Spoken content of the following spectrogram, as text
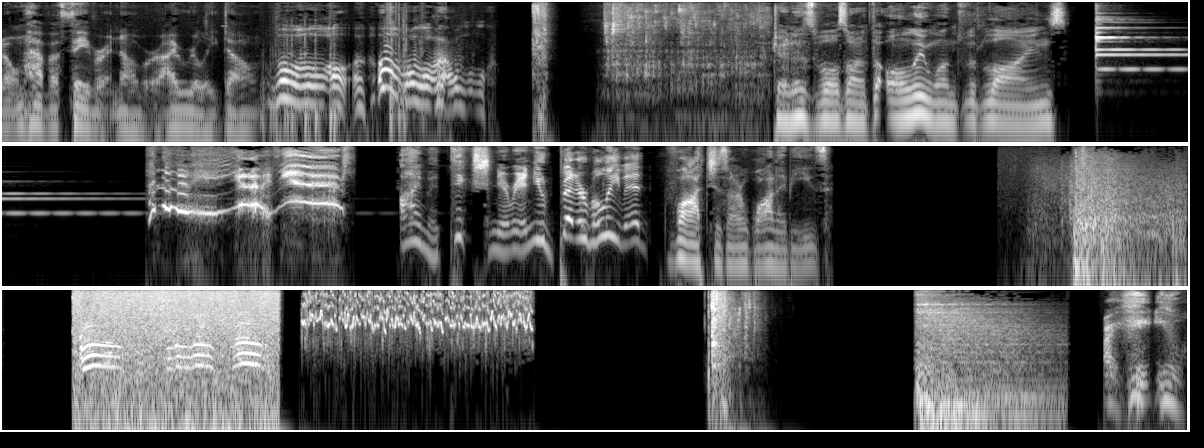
don't have a favorite number. I really don't. Tennis balls aren't the only ones with lines. I'm a dictionary and you'd better believe it. Watches are wannabes. I hate you.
